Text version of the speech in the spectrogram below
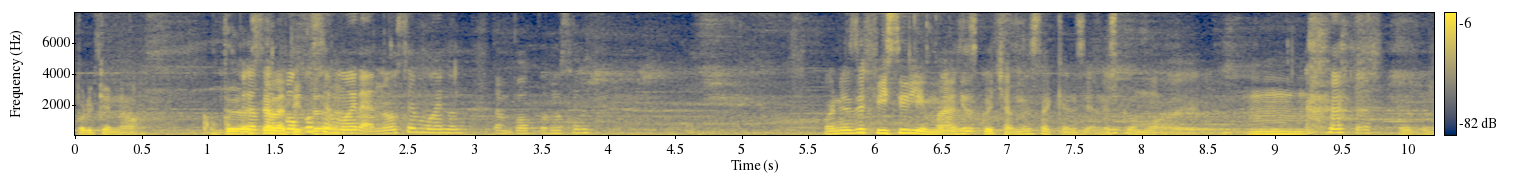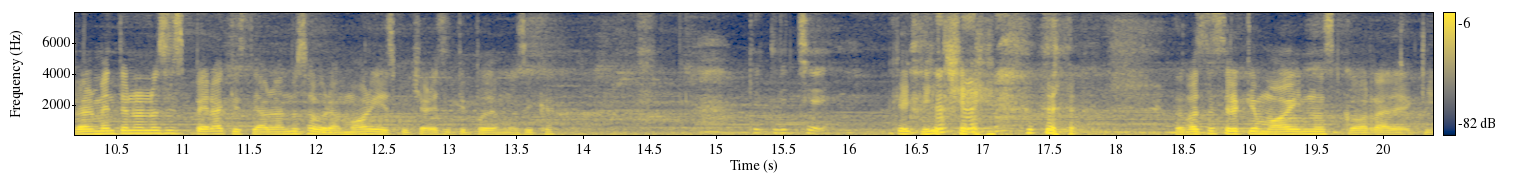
¿Por qué no? Pero tampoco ratito- se muera, no se mueran tampoco, no se... Bueno, es difícil y más escuchando esta canción. Es como de, mm, realmente uno no se espera que esté hablando sobre amor y escuchar ese tipo de música. Qué cliché. Qué cliché. Nos vas a hacer que Moy nos corra de aquí.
